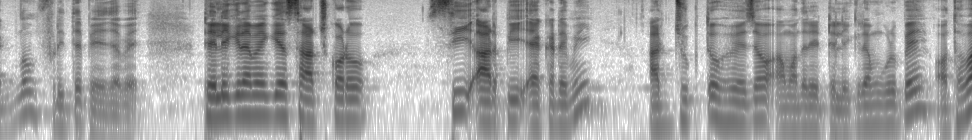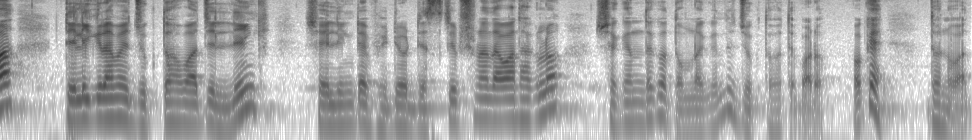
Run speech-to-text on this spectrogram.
একদম ফ্রিতে পেয়ে যাবে। টেলিগ্রামে গিয়ে সার্চ করো সিআরপি একাডেমি আর যুক্ত হয়ে যাও আমাদের এই টেলিগ্রাম গ্রুপে অথবা টেলিগ্রামে যুক্ত হওয়ার যে লিঙ্ক সেই লিঙ্কটা ভিডিও ডিসক্রিপশনে দেওয়া থাকল। সেখান থেকেও তোমরা কিন্তু যুক্ত হতে পারো। ওকে ধন্যবাদ।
